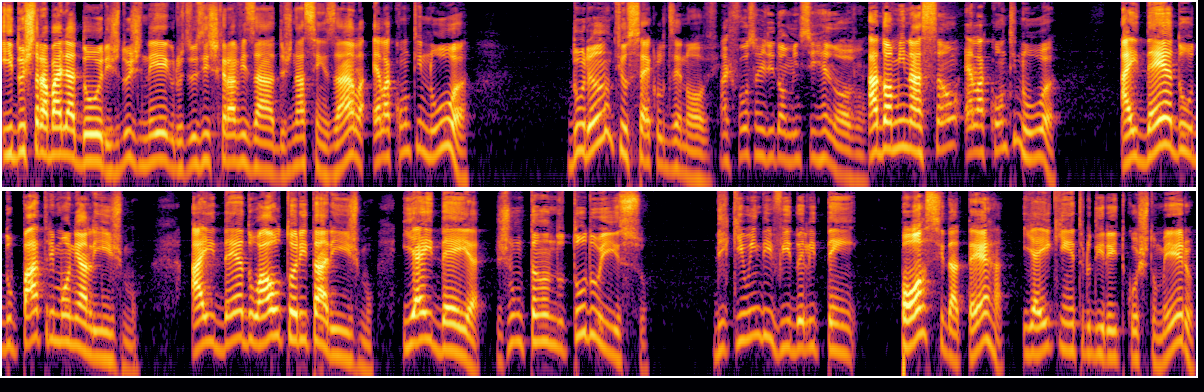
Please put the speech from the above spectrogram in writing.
e dos trabalhadores, dos negros, dos escravizados na senzala, ela continua durante o século XIX. As forças de domínio se renovam. A dominação, ela continua. A ideia do, do patrimonialismo, a ideia do autoritarismo e a ideia, juntando tudo isso, de que o indivíduo ele tem posse da terra, e aí que entra o direito costumeiro.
